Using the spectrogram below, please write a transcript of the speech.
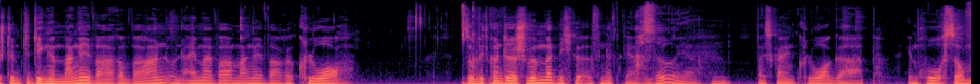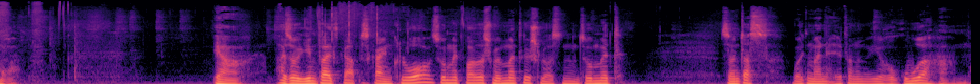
bestimmte Dinge Mangelware waren und einmal war Mangelware Chlor. Somit konnte das Schwimmbad nicht geöffnet werden Ach so, ja. Hm. weil es keinen Chlor gab im Hochsommer. Ja, also jedenfalls gab es keinen Chlor, somit war das Schwimmbad geschlossen und somit sonntags wollten meine Eltern ihre Ruhe haben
